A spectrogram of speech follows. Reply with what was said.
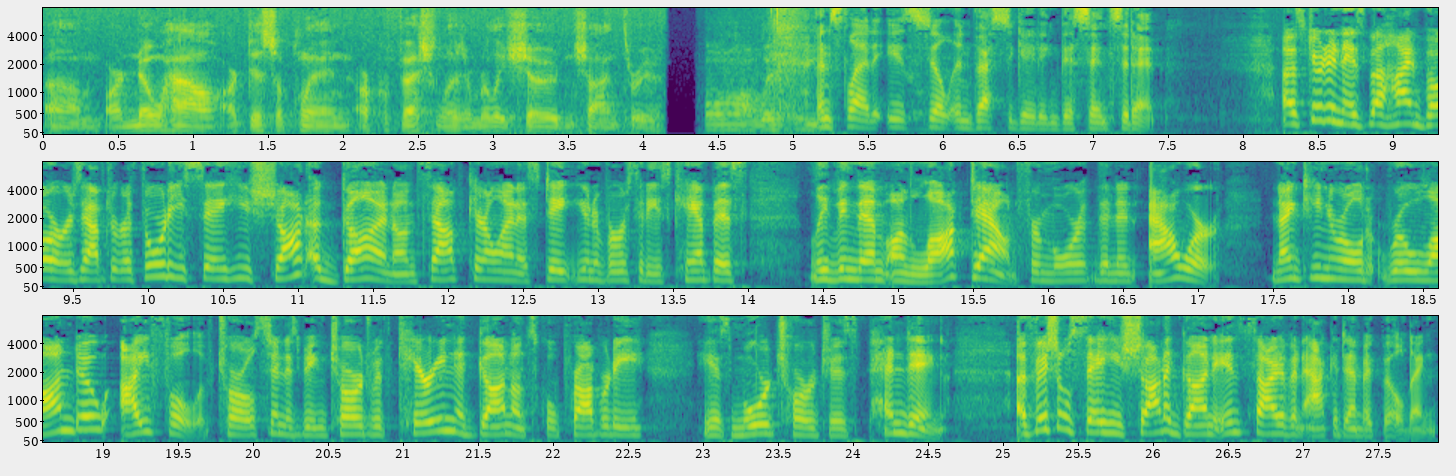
um, our know how, our discipline, our professionalism really showed and shined through. And SLED is still investigating this incident. A student is behind bars after authorities say he shot a gun on South Carolina State University's campus, leaving them on lockdown for more than an hour. 19 year old Rolando Eiffel of Charleston is being charged with carrying a gun on school property. He has more charges pending. Officials say he shot a gun inside of an academic building.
